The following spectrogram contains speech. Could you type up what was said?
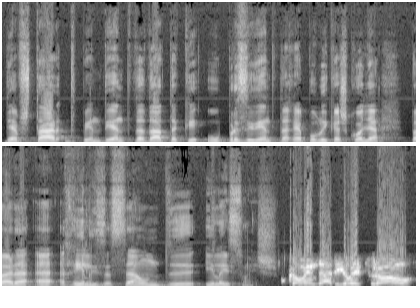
deve estar dependente da data que o Presidente da República escolha para a realização de eleições. O calendário eleitoral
